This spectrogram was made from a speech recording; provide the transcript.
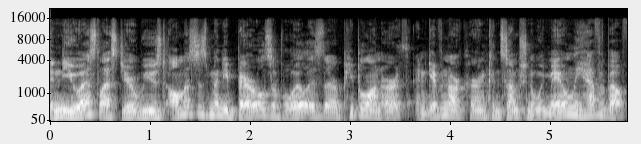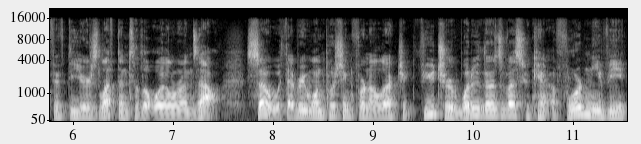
In the US last year, we used almost as many barrels of oil as there are people on Earth, and given our current consumption, we may only have about 50 years left until the oil runs out. So, with everyone pushing for an electric future, what do those of us who can't afford an EV,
